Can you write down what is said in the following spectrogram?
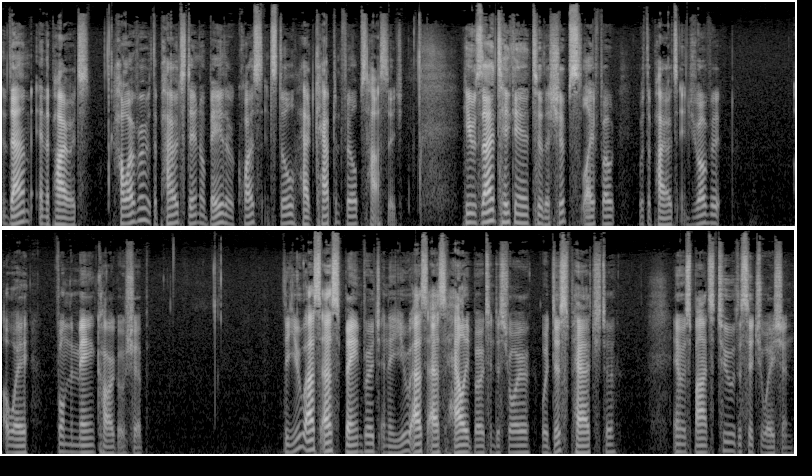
them and the pirates. However, the pirates didn't obey the request and still had Captain Phillips hostage. He was then taken into the ship's lifeboat with the pirates and drove it away from the main cargo ship. The USS Bainbridge and the USS Halyburton destroyer were dispatched in response to the situation.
